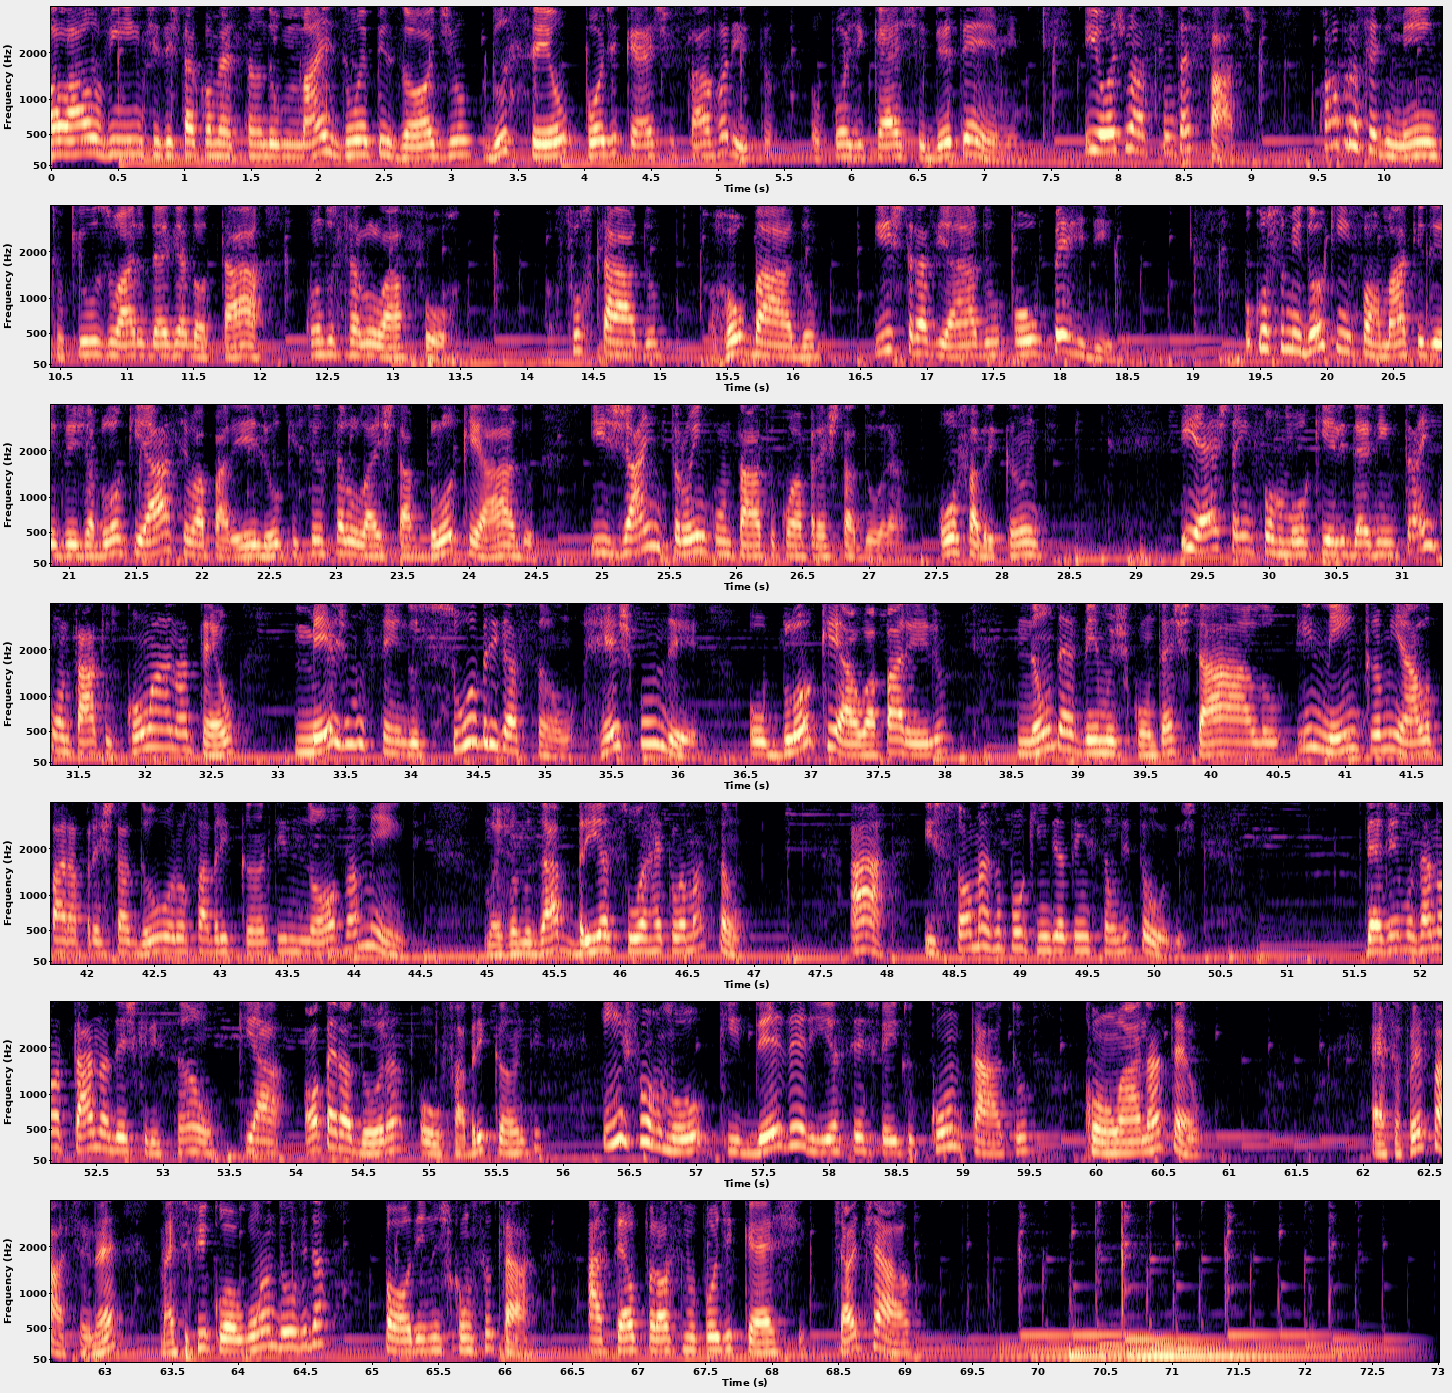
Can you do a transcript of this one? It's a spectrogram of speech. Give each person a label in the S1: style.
S1: Olá, ouvintes! Está começando mais um episódio do seu podcast favorito, o podcast DTM. E hoje o assunto é fácil. Qual o procedimento que o usuário deve adotar quando o celular for furtado, roubado, extraviado ou perdido? O consumidor que informar que deseja bloquear seu aparelho ou que seu celular está bloqueado e já entrou em contato com a prestadora ou fabricante, e esta informou que ele deve entrar em contato com a Anatel, mesmo sendo sua obrigação responder ou bloquear o aparelho, não devemos contestá-lo e nem encaminhá-lo para prestador ou fabricante novamente. Nós vamos abrir a sua reclamação. Ah, e só mais um pouquinho de atenção de todos. Devemos anotar na descrição que a operadora ou fabricante informou que deveria ser feito contato com a Anatel. Essa foi fácil, né? Mas se ficou alguma dúvida, podem nos consultar. Até o próximo podcast. Tchau, tchau!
